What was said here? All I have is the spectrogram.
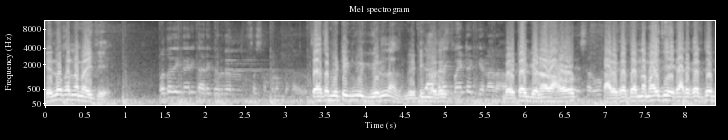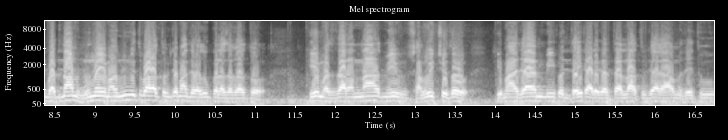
हे लोकांना माहिती आहे. पदाधिकारी कार्यकर्त्यांचा संभ्रम कसा दूर मिटिंग मी घेईल ना मीटिंग आपण मध्ये एक बैठक घेणार आहोत. बैठक घेणार आहोत. सर्व- कार्यकर्त्यांना माहिती आहे कार्यकर्ते बदनाम होऊ नये म्हणून मी तुम्हाला तुमच्या माध्यमातून खुलासा करतो. की मतदारांना मी सांगू इच्छितो की माझ्या मी कोणत्याही कार्यकर्त्याला तुझ्या गावामध्ये तू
